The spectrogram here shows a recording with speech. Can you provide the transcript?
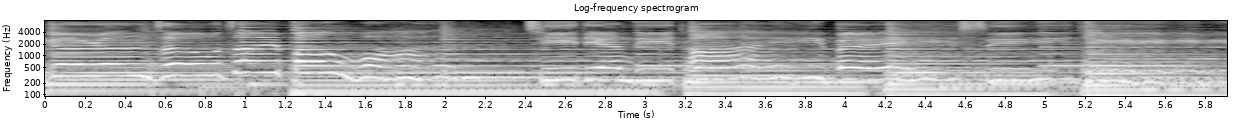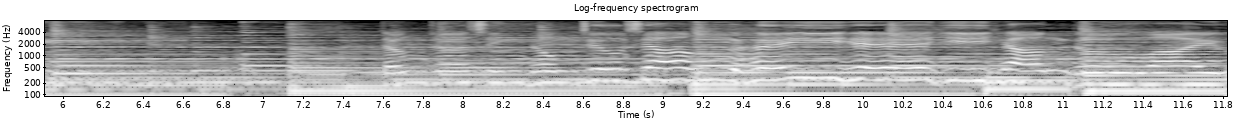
个人走在傍晚七点的台北 City，等着心痛就像黑夜一样的来临。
